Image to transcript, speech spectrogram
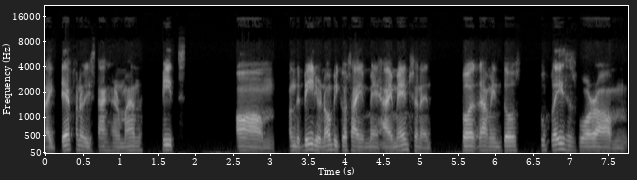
like definitely San Germán fits um on the video, no, because I me- I mentioned it, but I mean those two places were um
